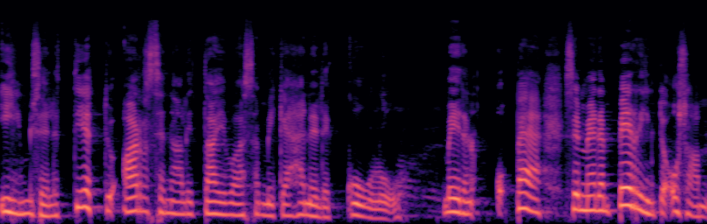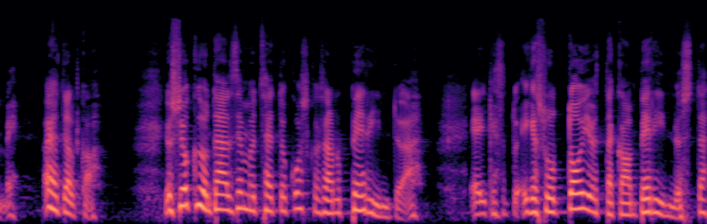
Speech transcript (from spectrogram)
ihmiselle tietty arsenaali taivaassa, mikä hänelle kuuluu meidän pää, se meidän perintöosamme. Ajatelkaa. Jos joku on täällä semmoinen, että sä et ole koskaan saanut perintöä, eikä, eikä sulla ole toivettakaan perinnöstä,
